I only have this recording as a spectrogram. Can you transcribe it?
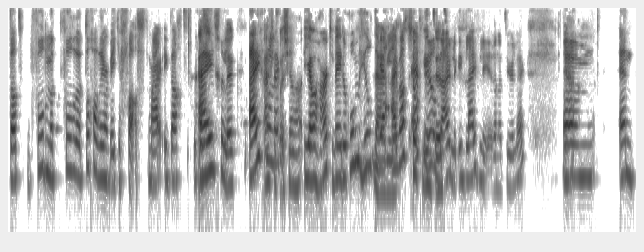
dat voelde me voelde toch alweer een beetje vast. Maar ik dacht. eigenlijk, eigenlijk, was jouw, jouw hart wederom heel duidelijk. Ja, hij was echt heel duidelijk. Ik blijf leren natuurlijk. Ja. Um, en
